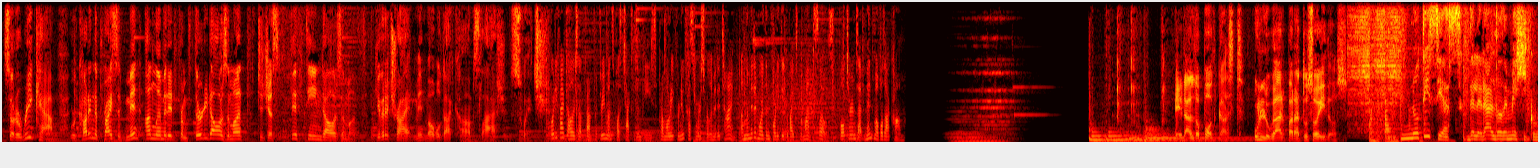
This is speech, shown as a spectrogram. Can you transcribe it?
So to recap, we're cutting the price of Mint Unlimited from $30 a month to just $15 a month. Give it a try at mintmobile.com slash switch. $45 upfront for three months plus taxes and fees. Promo rate for new customers for limited time. Unlimited more than 40 gigabytes per month. Slows. Full terms at mintmobile.com. Heraldo Podcast. Un lugar para tus oídos. Noticias del Heraldo de México.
